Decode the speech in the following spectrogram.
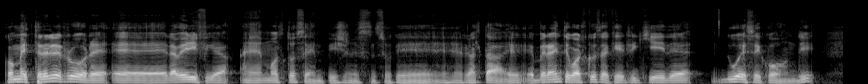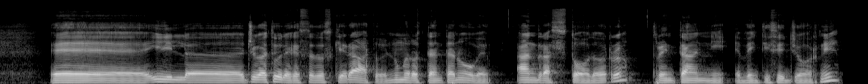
Commettere l'errore, eh, la verifica è molto semplice, nel senso che in realtà è, è veramente qualcosa che richiede due secondi eh, il eh, giocatore che è stato schierato il numero 89 Andras Todor, 30 anni e 26 giorni,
